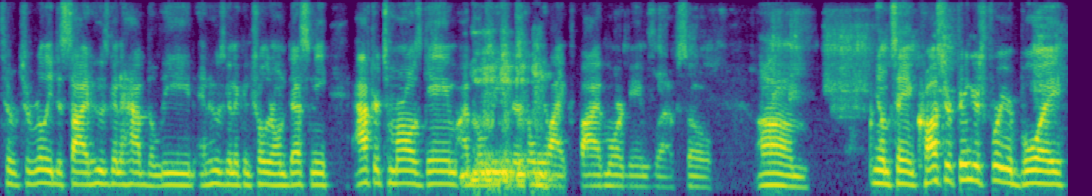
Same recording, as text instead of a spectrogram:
to, to really decide who's going to have the lead and who's going to control their own destiny. After tomorrow's game, I believe there's only like five more games left. So, um, you know, what I'm saying, cross your fingers for your boy.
